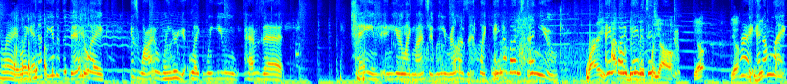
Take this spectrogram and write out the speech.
Right. Like, and at the end of the day, like, it's wild when you're like when you have that change in your like mindset when you realize that like ain't nobody studying you. Right. Ain't nobody I don't do this for y'all. Yep. Yep. Right. And I'm like,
